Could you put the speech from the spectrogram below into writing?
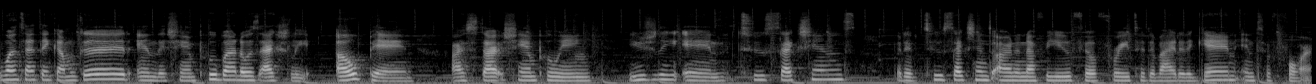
Once I think I'm good and the shampoo bottle is actually open, I start shampooing usually in two sections. But if two sections aren't enough for you, feel free to divide it again into four.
